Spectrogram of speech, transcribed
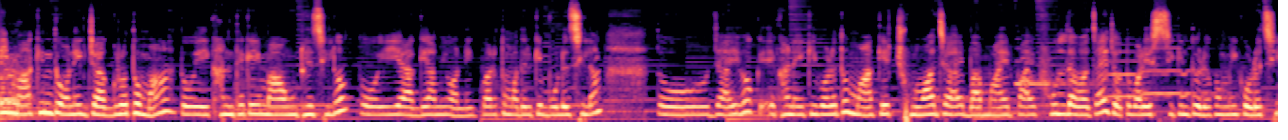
এই মা কিন্তু অনেক জাগ্রত মা, তো এখান থেকেই মা উঠেছিল। তো এই আগে আমি অনেকবার তোমাদেরকে বলেছিলাম। তো যাই হোক, এখানে কি বলে তো মাকে ছোঁয়া যায় বা মায়ের পায়ে ফুল দেওয়া যায়, যতবার এসেছি কিন্তু এরকমই করেছি।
